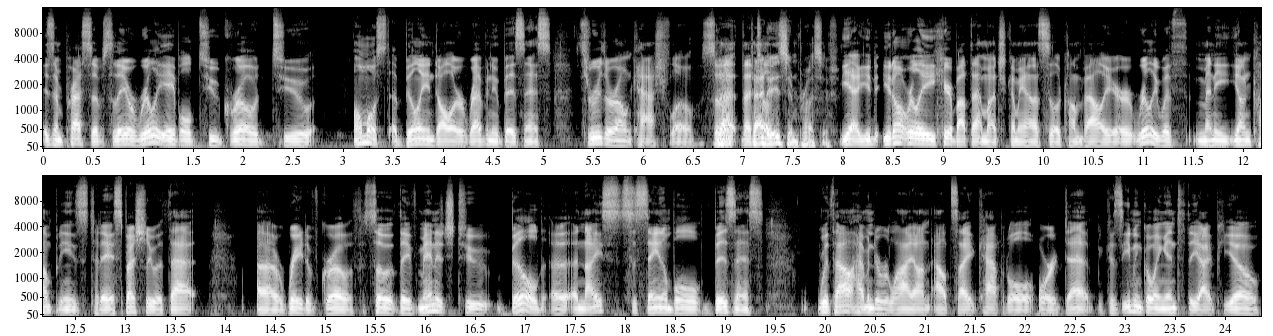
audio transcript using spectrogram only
is impressive. So they were really able to grow to almost a billion dollar revenue business through their own cash flow. So that, that, that is impressive. Yeah, you, you don't really hear about that much coming out of Silicon Valley or really with many young companies today, especially with that uh, rate of growth. So they've managed to build a, a, nice, sustainable business without having to rely on outside capital or debt. Because even going into the IPO,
